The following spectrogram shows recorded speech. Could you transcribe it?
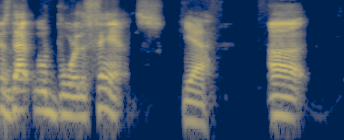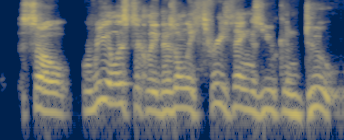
because that will bore the fans. Yeah. Uh, so realistically, there's only three things you can do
